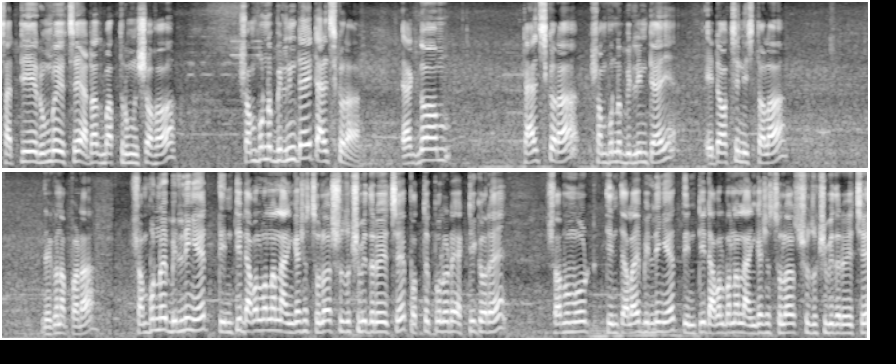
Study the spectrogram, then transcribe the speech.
চারটি রুম রয়েছে, অ্যাটাচ বাথরুম সহ। সম্পূর্ণ বিল্ডিংটাই টাইলস করা। একদম টাইলস করা সম্পূর্ণ বিল্ডিংটাই। এটা হচ্ছে নিচতলা। দেখুন আপনারা। সম্পূর্ণ বিল্ডিংয়ে তিনটি ডাবল বাংলা লাইন গ্যাসের চুলার সুযোগ সুবিধা রয়েছে। প্রত্যেক ফ্লোরে একটি করে সর্বমোট তিন তলায় বিল্ডিংয়ে তিনটি ডাবল বাংলা লাইন গ্যাসের চুলার সুযোগ সুবিধা রয়েছে।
